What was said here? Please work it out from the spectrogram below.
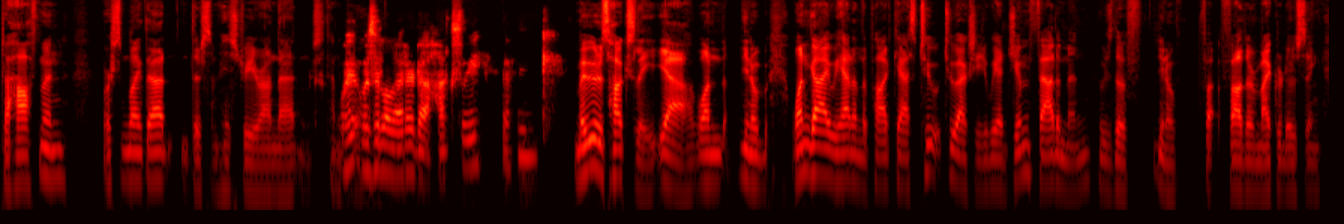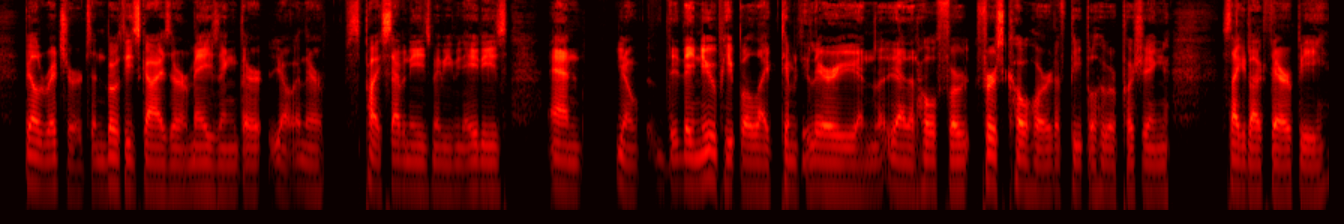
to Hoffman or something like that. There's some history around that. Kind of Wait, cool. Was it a letter to Huxley? I think maybe it was Huxley. Yeah, one you know one guy we had on the podcast. Two two actually. We had Jim Fadiman, who's the you know f- father of microdosing, Bill Richards, and both these guys are amazing. They're you know in their probably 70s, maybe even 80s, and you know they, they knew people like Timothy Leary and yeah, that whole fir- first cohort of people who were pushing psychedelic therapy.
